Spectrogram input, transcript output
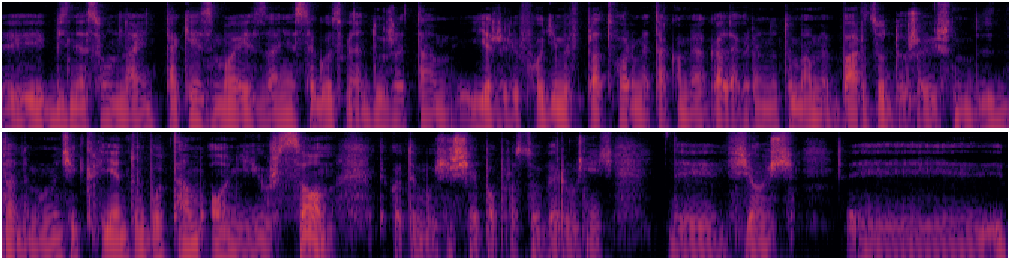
Y, biznes online. Takie jest moje zdanie z tego względu, że tam, jeżeli wchodzimy w platformę taką jak Allegro, no to mamy bardzo dużo już w danym momencie klientów, bo tam oni już są. Tylko ty musisz się po prostu wyróżnić, y, wziąć y,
